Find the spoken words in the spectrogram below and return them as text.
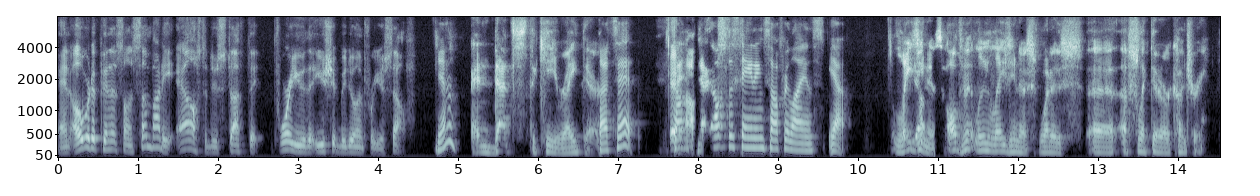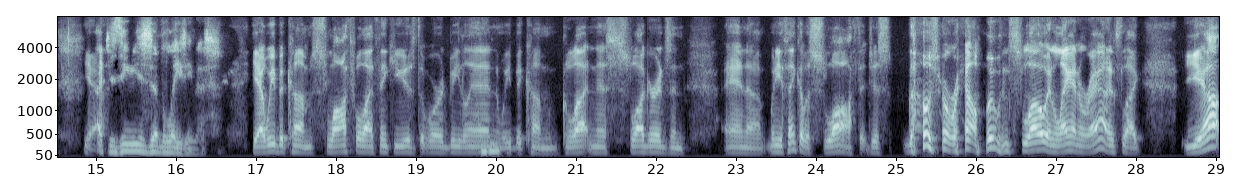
and over dependence on somebody else to do stuff that for you that you should be doing for yourself. Yeah. And that's the key right there. That's it. Self, self-sustaining, self-reliance. Yeah. Laziness, ultimately laziness, what has uh, afflicted our country. Yeah. A disease of laziness. Yeah, we become slothful. I think you used the word, B. Lynn. Mm-hmm. We become gluttonous, sluggards, and and uh, when you think of a sloth that just goes around moving slow and laying around, it's like, yeah,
